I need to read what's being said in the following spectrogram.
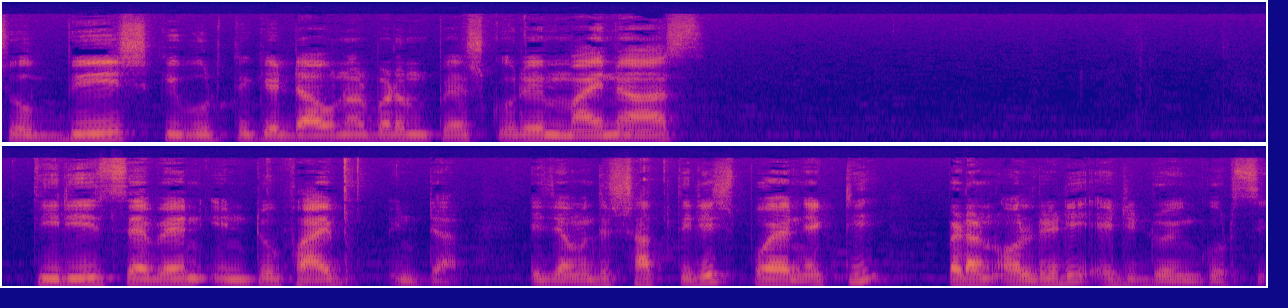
চব্বিশ কিবোর্ড থেকে ডাউনার বাটন প্রেস করে মাইনাস তিরিশ সেভেন ইন্টু ফাইভ ইন্টার এই যে আমাদের সাতত্রিশ পয়েন্ট একটি প্যাটার্ন অলরেডি এটি ড্রয়িং করছি।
